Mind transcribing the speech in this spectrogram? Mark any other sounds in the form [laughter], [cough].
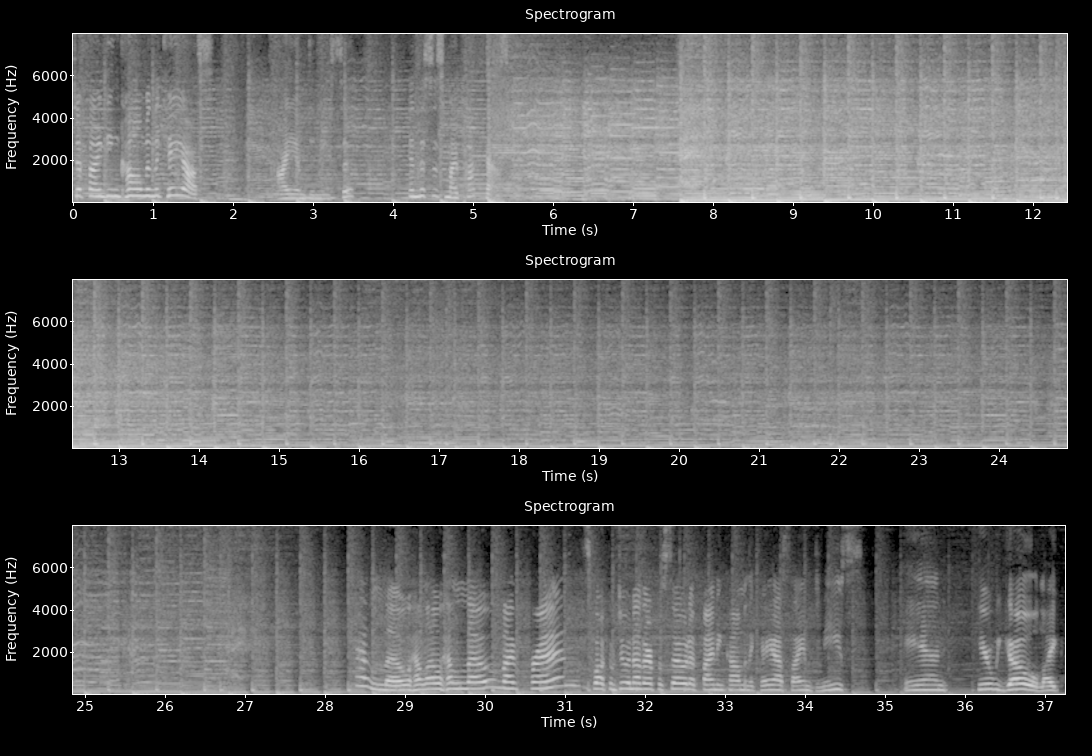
to Finding Calm in the Chaos. I am Denise and this is my podcast. Hello, hello, my friends. Welcome to another episode of Finding Calm in the Chaos. I am Denise, and here we go. Like,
